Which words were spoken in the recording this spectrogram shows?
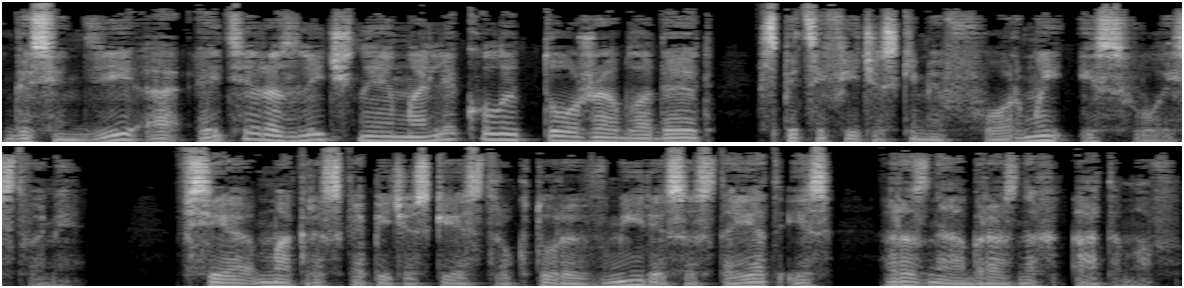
Гассенди, а эти различные молекулы тоже обладают специфическими формой и свойствами. Все макроскопические структуры в мире состоят из разнообразных атомов.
